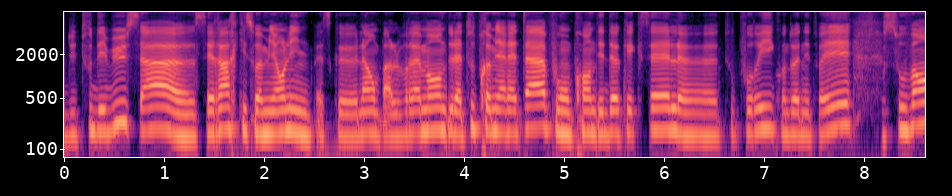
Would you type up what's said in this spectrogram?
du tout début, ça, c'est rare qu'il soit mis en ligne, parce que là, on parle vraiment de la toute première étape où on prend des docs Excel tout pourris qu'on doit nettoyer. Souvent,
